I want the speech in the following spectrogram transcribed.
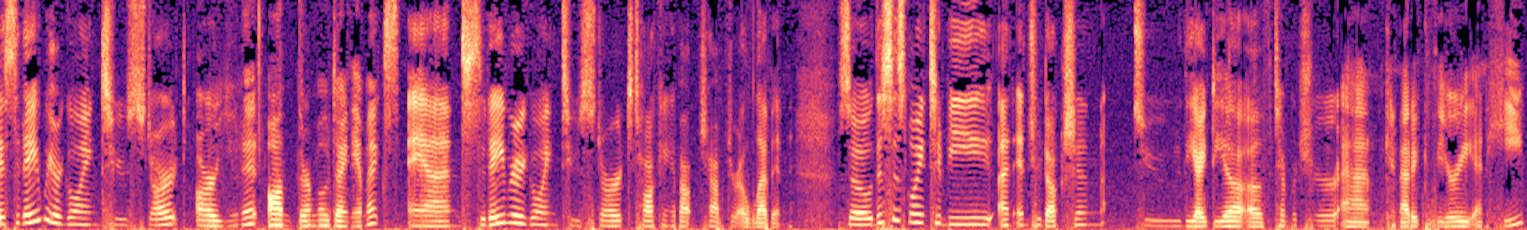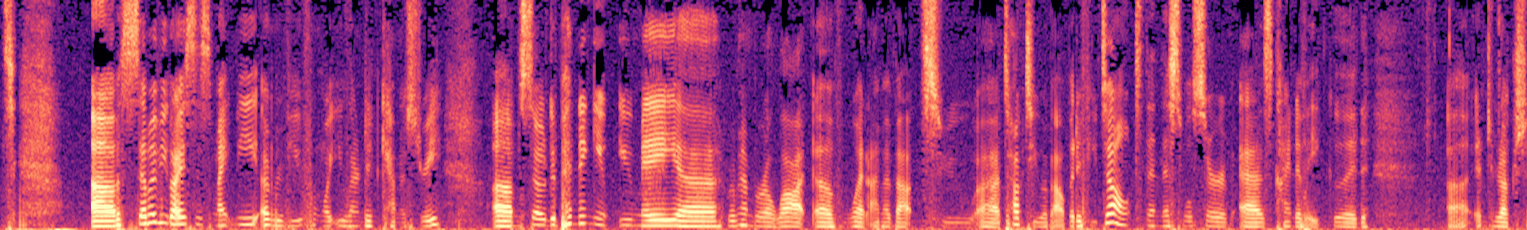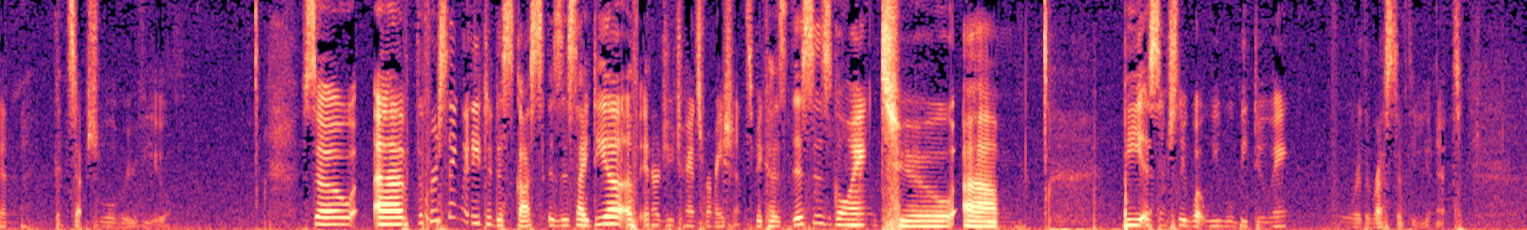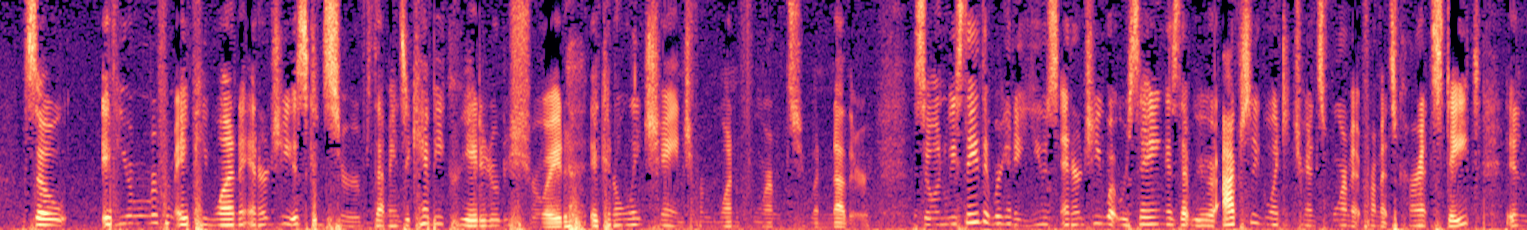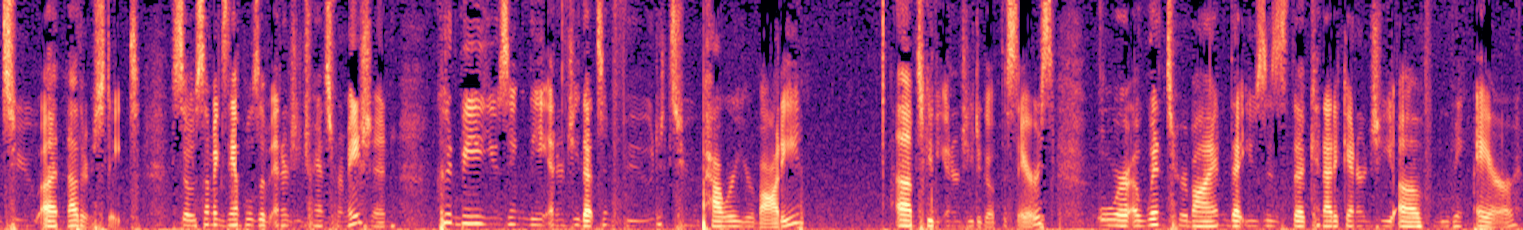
guys, today we are going to start our unit on thermodynamics and today we're going to start talking about chapter 11. So this is going to be an introduction to the idea of temperature and kinetic theory and heat. Uh, some of you guys, this might be a review from what you learned in chemistry. Um, so depending, you, you may uh, remember a lot of what I'm about to uh, talk to you about, but if you don't, then this will serve as kind of a good uh, introduction conceptual review. So uh, the first thing we need to discuss is this idea of energy transformations because this is going to um, be essentially what we will be doing for the rest of the unit. So if you remember from AP1, energy is conserved. That means it can't be created or destroyed. It can only change from one form to another. So when we say that we're going to use energy, what we're saying is that we are actually going to transform it from its current state into another state. So some examples of energy transformation could be using the energy that's in food to power your body, um, to give you energy to go up the stairs, or a wind turbine that uses the kinetic energy of moving air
